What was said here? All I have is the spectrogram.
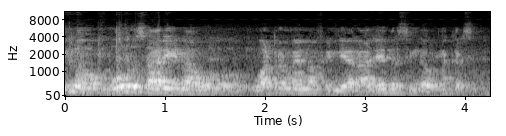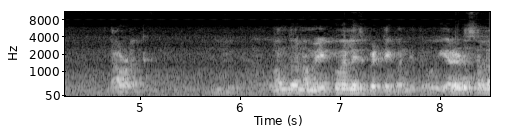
ಇನ್ನು ಮೂರು ಸಾರಿ ನಾವು water man of India Rajendra Singh ಅವ್ರನ್ನ ಕರೆಸಿದ್ವಿ, ಧಾರವಾಡಕ್ಕೆ. ಒಂದು ನಮ್ಮ ಇಕೋಲೇಜ್ ಬೆಟ್ಟಿಗೆ ಬಂದಿದ್ದು ಎರಡು ಸಲ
